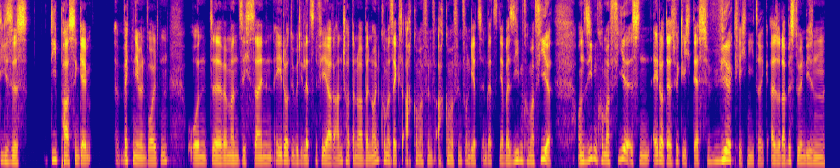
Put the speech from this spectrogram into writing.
dieses Deep Passing Game wegnehmen wollten. Und äh, wenn man sich seinen A-Dot über die letzten vier Jahre anschaut, dann war er bei 9,6, 8,5, 8,5 und jetzt im letzten Jahr bei 7,4. Und 7,4 ist ein A-Dot, der ist wirklich, der ist wirklich niedrig. Also da bist du in diesem,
